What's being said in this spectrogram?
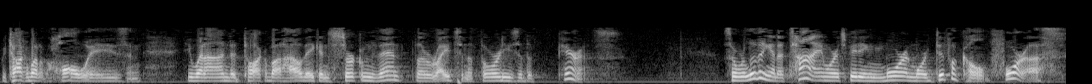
We talk about it in the hallways and he went on to talk about how they can circumvent the rights and authorities of the parents. So we're living in a time where it's getting more and more difficult for us.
